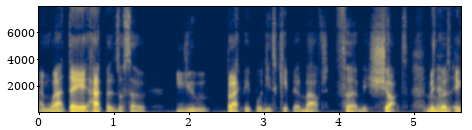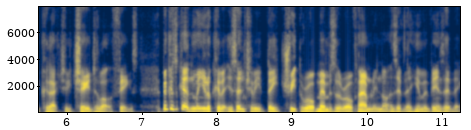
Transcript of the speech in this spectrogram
and when that day it happens, or so you black people need to keep their mouths firmly shut because it could actually change a lot of things. Because again, when you look at it, essentially they treat the royal members of the royal family not as if they're human beings, they're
